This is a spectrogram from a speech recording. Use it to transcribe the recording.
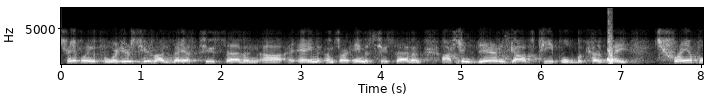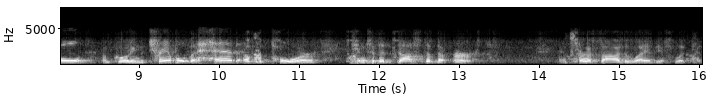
Trampling the poor. Here's, here's Isaiah 2.7. Uh, I'm sorry, Amos 2.7 uh, condemns God's people because they trample, I'm quoting, trample the head of the poor into the dust of the earth and turn aside the way of the afflicted.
